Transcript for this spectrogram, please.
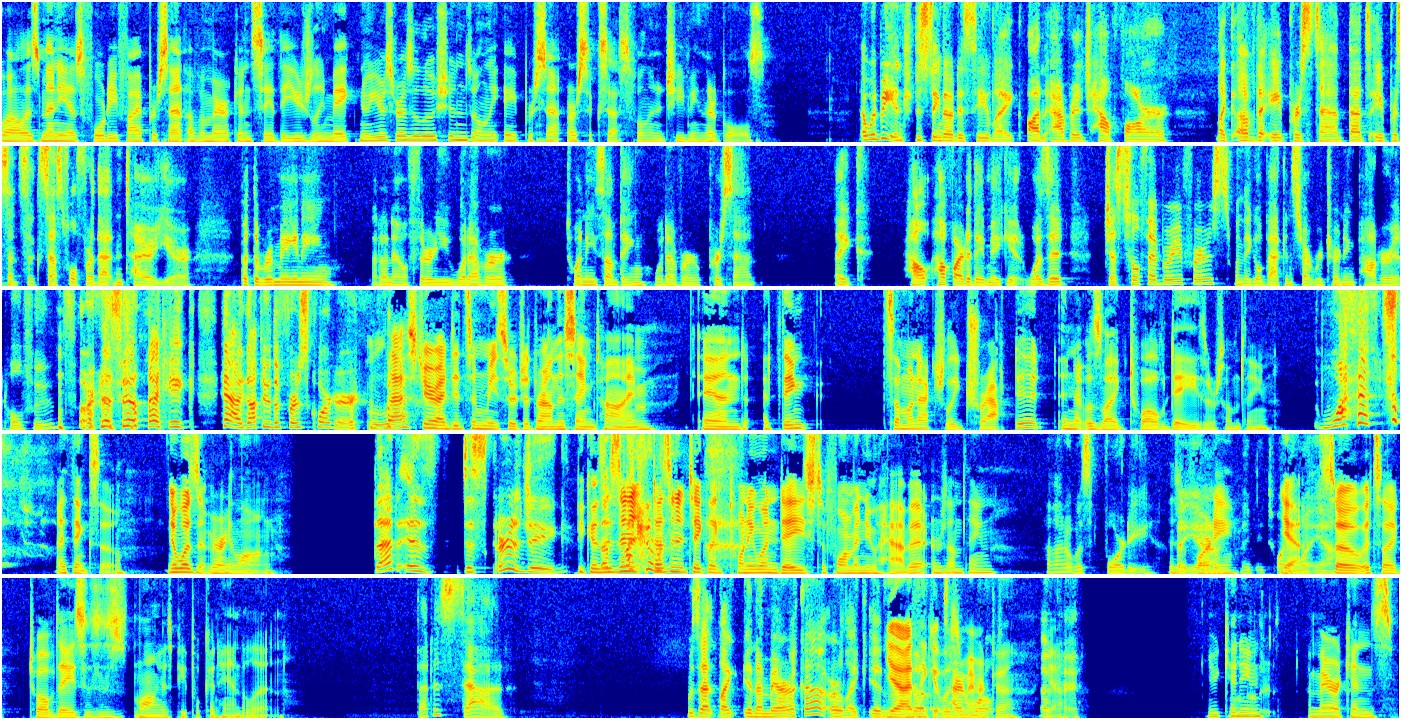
well, as many as 45% of Americans say they usually make New Year's resolutions, only 8% are successful in achieving their goals. That would be interesting though to see like on average how far like of the 8% that's 8% successful for that entire year. But the remaining, I don't know, 30 whatever, 20 something whatever percent. Like how how far did they make it? Was it just till February 1st when they go back and start returning powder at Whole Foods or is it like, yeah, I got through the first quarter. Last year I did some research around the same time, and I think someone actually tracked it, and it was like 12 days or something. What? I think so. It wasn't very long That is discouraging. because That's isn't like it a- doesn't it take like 21 days to form a new habit or something? I thought it was 40. Is it yeah, 40? maybe 21. Yeah. So it's like 12 days is as long as people can handle it. that is sad. Was that like in America or like in Yeah, I think it was entire world? America. Yeah. Okay. You're kidding? Americans.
